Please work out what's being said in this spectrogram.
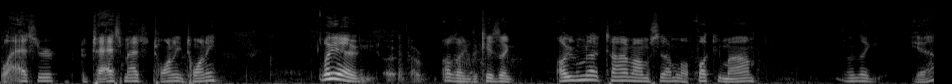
Blaster, the Taskmaster 2020. Oh yeah, I was like, the kid's like, oh, you remember that time I'm saying I'm gonna fuck your mom? I'm like, yeah,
